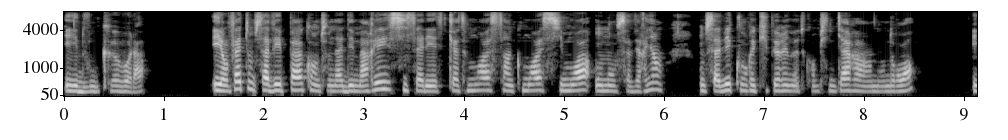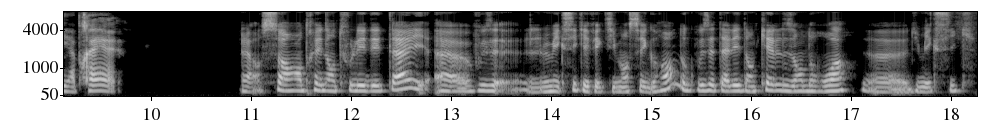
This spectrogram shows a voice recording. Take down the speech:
Et donc, euh, voilà. Et en fait, on savait pas quand on a démarré si ça allait être 4 mois, 5 mois, 6 mois, on n'en savait rien. On savait qu'on récupérait notre camping-car à un endroit. Et après. Alors, sans rentrer dans tous les détails, euh, vous, le Mexique, effectivement, c'est grand. Donc, vous êtes allé dans quels endroits euh, du Mexique?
